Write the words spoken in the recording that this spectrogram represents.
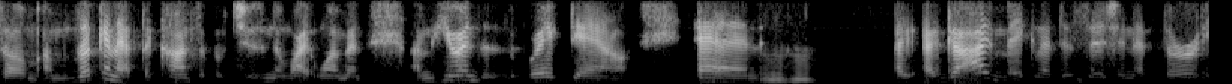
So I'm, I'm looking at the concept of choosing the right woman. I'm hearing the, the breakdown, and mm-hmm. A, a guy making a decision at 30,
